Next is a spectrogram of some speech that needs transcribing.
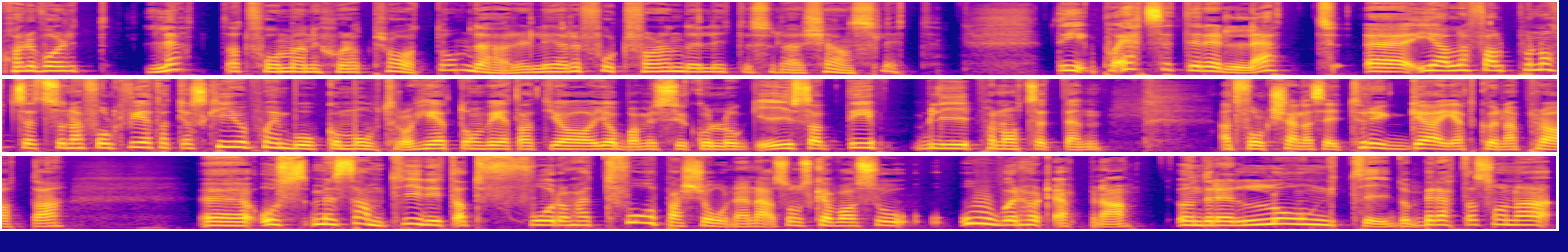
Har det varit lätt att få människor att prata om det här eller är det fortfarande lite sådär känsligt? Det, på ett sätt är det lätt, eh, i alla fall på något sätt så när folk vet att jag skriver på en bok om otrohet, de vet att jag jobbar med psykologi så att det blir på något sätt en, att folk känner sig trygga i att kunna prata. Eh, och, men samtidigt att få de här två personerna som ska vara så oerhört öppna under en lång tid och berätta sådana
